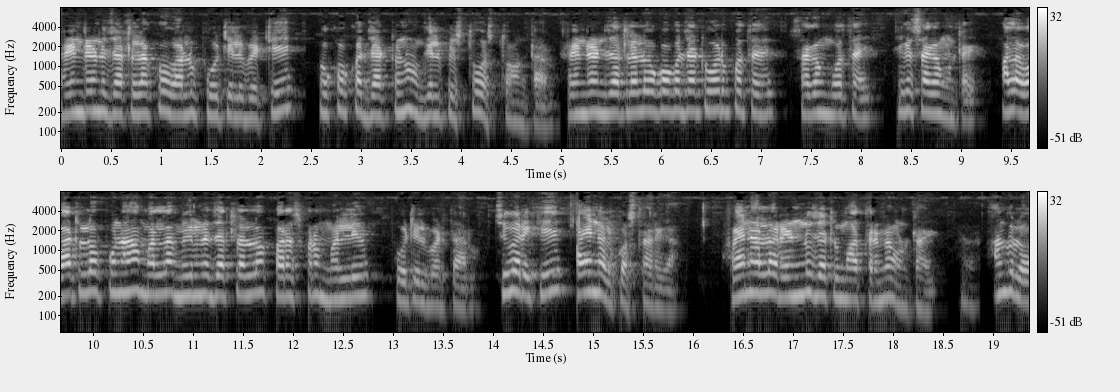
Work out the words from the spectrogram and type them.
రెండు రెండు జట్లకు వాళ్ళు పోటీలు పెట్టి ఒక్కొక్క జట్టును గెలిపిస్తూ వస్తూ ఉంటారు. రెండు రెండు జట్లలో ఒక్కొక్క జట్టు ఓడిపోతుంది సగం పోతాయి ఇక సగం ఉంటాయి. మళ్ళా వాటిలో పునః మళ్ళా మిగిలిన జట్లలో పరస్పరం మళ్ళీ పోటీలు పెడతారు. చివరికి ఫైనల్కి వస్తారు ఇక. ఫైనల్లో రెండు జట్లు మాత్రమే ఉంటాయి. అందులో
